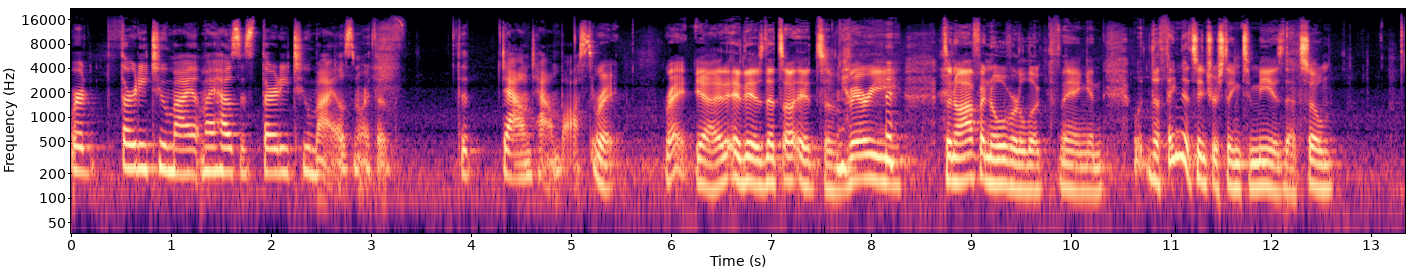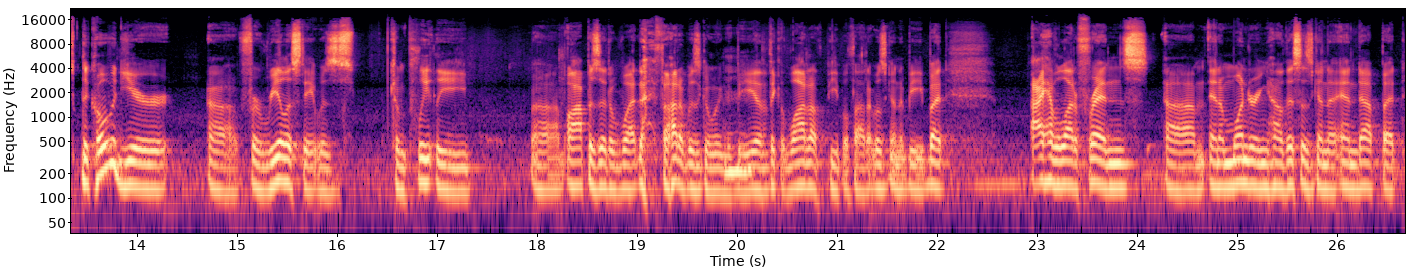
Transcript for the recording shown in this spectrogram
we're 32 mile my house is 32 miles north of the downtown Boston. Right, right. Yeah, it, it is. That's a, it's a very, it's an often overlooked thing. And the thing that's interesting to me is that so, the COVID year uh, for real estate was completely um, opposite of what I thought it was going to be. I think a lot of people thought it was going to be, but I have a lot of friends, um, and I'm wondering how this is going to end up. But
